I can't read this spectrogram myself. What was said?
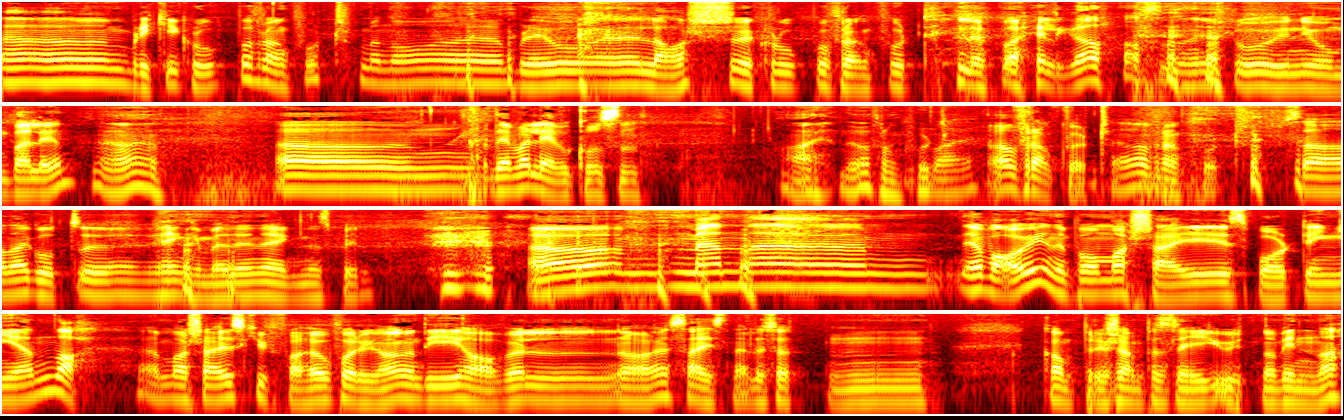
Uh, blir ikke klok på Frankfurt, men nå uh, ble jo uh, Lars klok på Frankfurt i løpet av helga. Da, så de slo Union Berlin. Ja, ja. Um, Det var Leverkosen. Nei, det var Frankfurt. nei, Og Frankfurt. det var Frankfurt. Så det er godt å henge med dine egne spill. Uh, men uh, jeg var jo inne på Marseille Sporting igjen, da. Marseille skuffa jo forrige gang, og de har vel nå det 16 eller 17 kamper i Champions League uten å vinne.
